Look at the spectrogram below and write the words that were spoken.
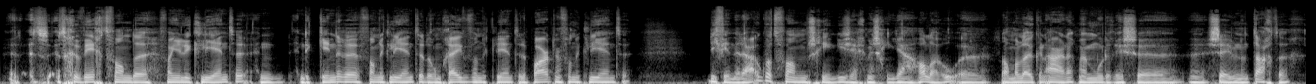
het, het, gewicht van, de, van jullie cliënten en, en de kinderen van de cliënten, de omgeving van de cliënten, de partner van de cliënten die vinden daar ook wat van misschien. Die zeggen misschien, ja hallo, uh, is allemaal leuk en aardig. Mijn moeder is uh, uh, 87,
